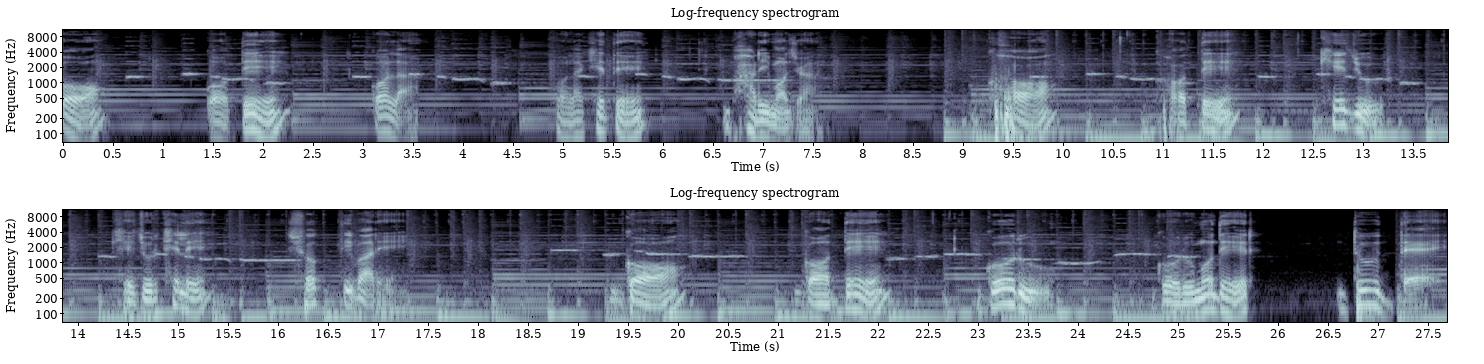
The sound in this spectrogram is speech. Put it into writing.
ক, কতে কলা। কলা খেতে ভারী মজা। খ, খতে খেজুর। খেজুর খেলে শক্তি বাড়ে। গ, গতে গরু। গরু মোদের দুধ দেয়।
